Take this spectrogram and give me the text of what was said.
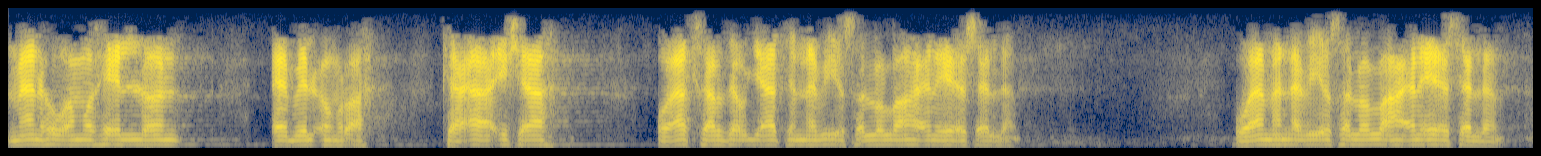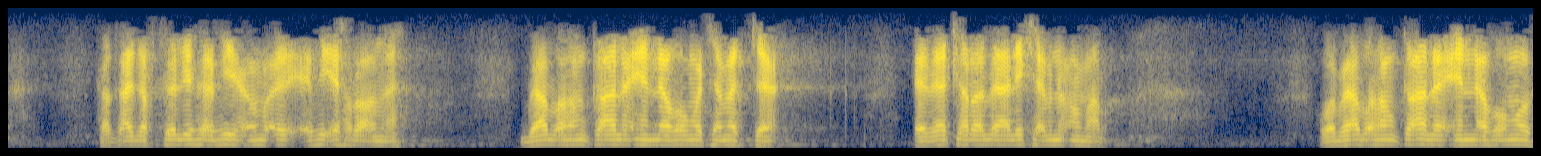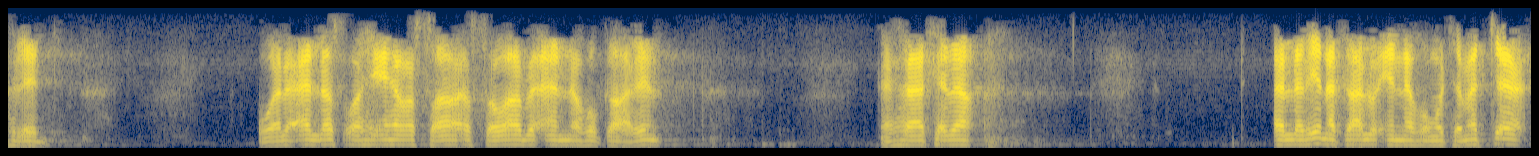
من هو مهل بالعمرة كعائشة وأكثر زوجات النبي صلى الله عليه وسلم. وأما النبي صلى الله عليه وسلم فقد اختلف في, في إحرامه. بعضهم قال إنه متمتع. ذكر ذلك ابن عمر. وبعضهم قال إنه مفرد. ولعل الصحيح والصواب أنه قارن هكذا. الذين قالوا إنه متمتع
